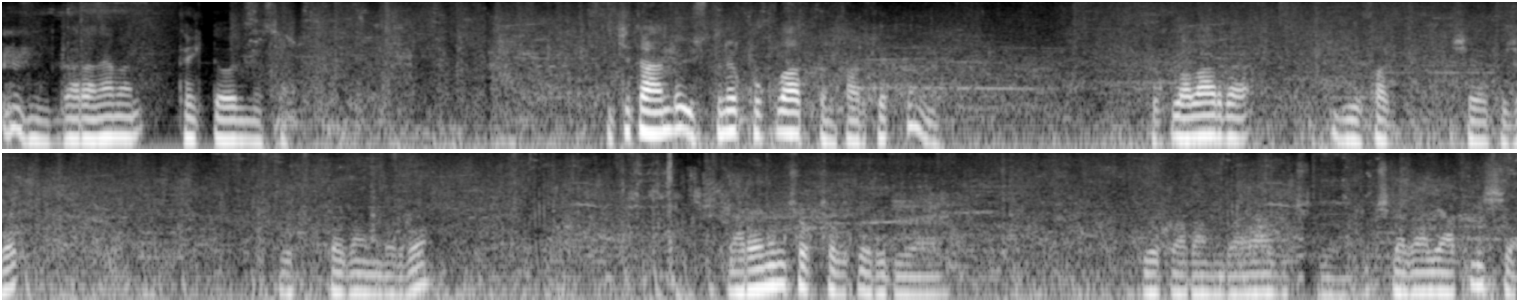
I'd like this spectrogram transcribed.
Garen hemen tek de ölmesin. İki tane de üstüne kukla attım fark ettin mi? Kuklalar da bir ufak şey yapacak. Vakit kazandırdı. Garen'im çok çabuk eridi ya. Yok adam bayağı güçlü ya. 3 level yapmış ya.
